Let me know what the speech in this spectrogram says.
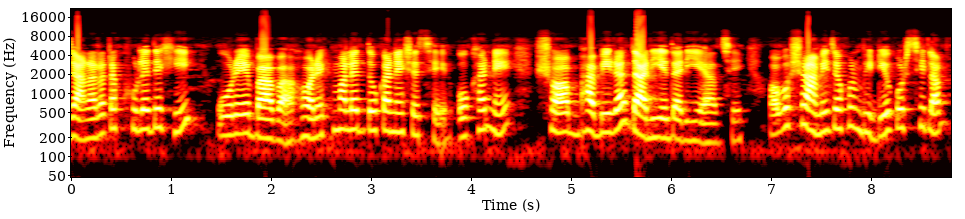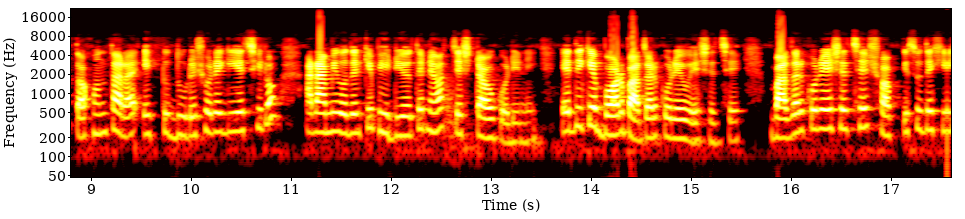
জানালাটা খুলে দেখি ওরে বাবা, হরেক মালের দোকান এসেছে। ওখানে সব ভাবিরা দাঁড়িয়ে দাঁড়িয়ে আছে। অবশ্য আমি যখন ভিডিও করছিলাম, তখন তারা একটু দূরে সরে গিয়েছিল আর আমি ওদেরকে ভিডিওতে নেওয়ার চেষ্টাও করিনি। এদিকে বর বাজার করেও এসেছে। বাজার করে এসেছে সব কিছু দেখি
